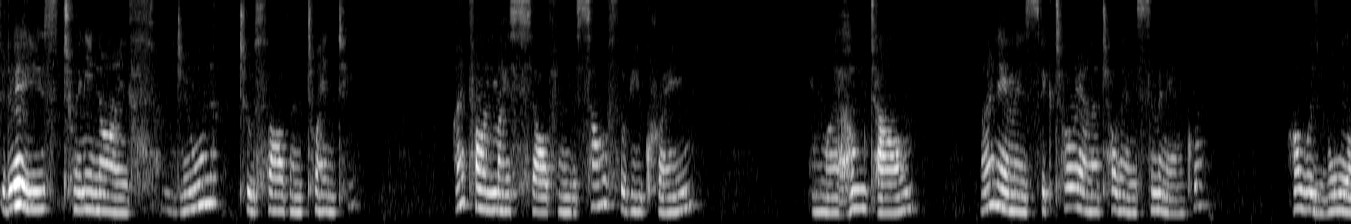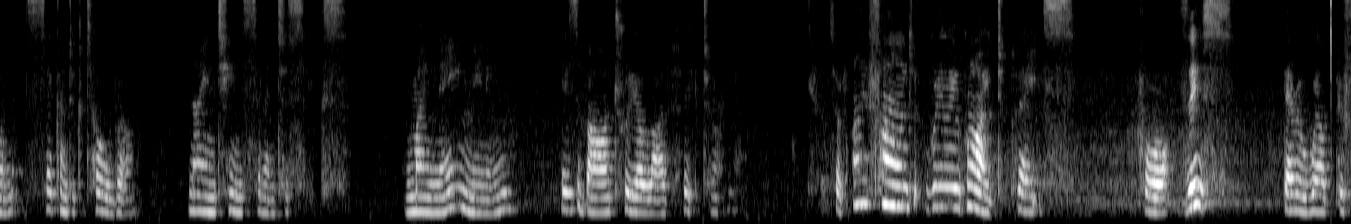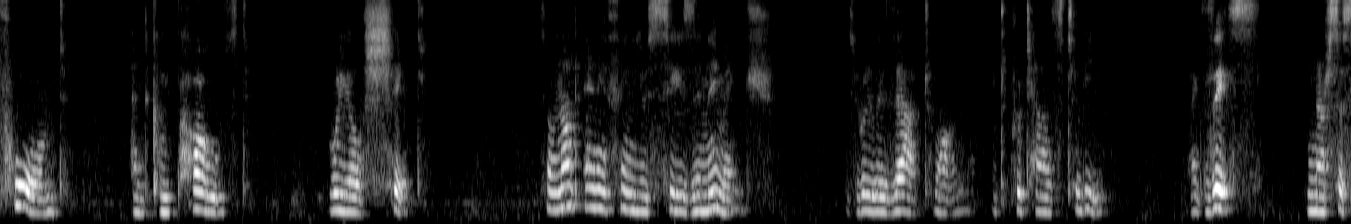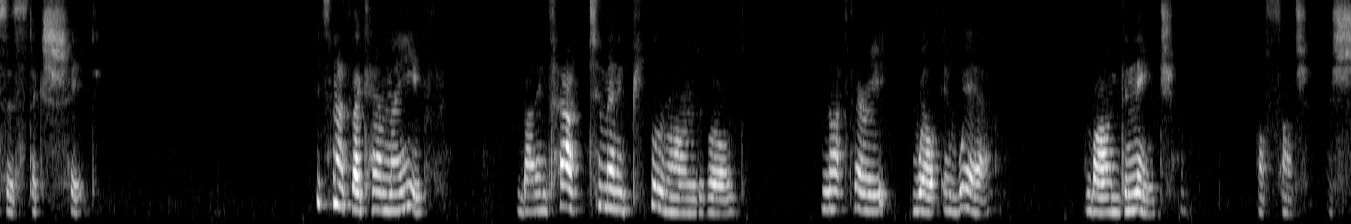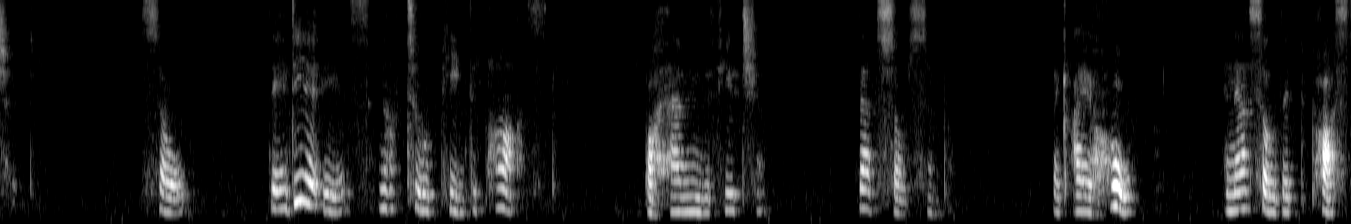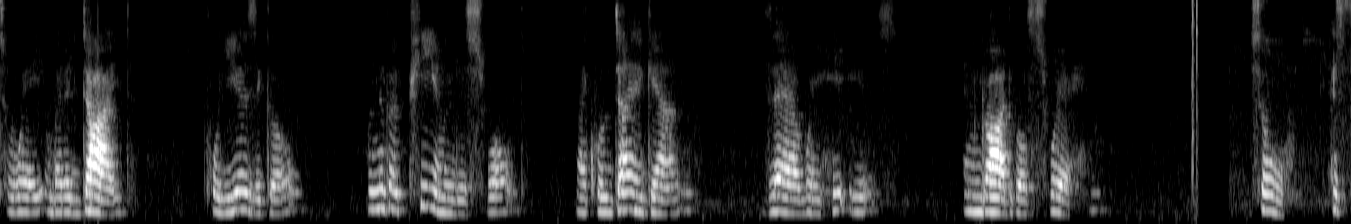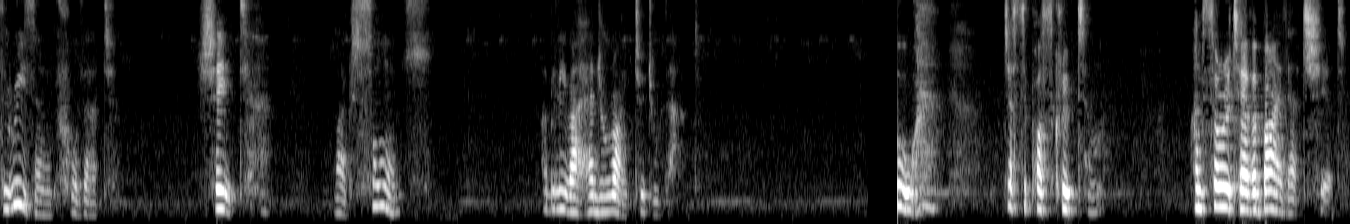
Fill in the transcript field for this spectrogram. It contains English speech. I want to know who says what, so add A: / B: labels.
A: Today is 29th June 2020. I found myself in the south of Ukraine, in my hometown. My name is Victoria Anatolian Semenenko. I was born 2nd October 1976. My name meaning is about real life victory. So I found really right place for this very well performed and composed real shit. So not anything you see as an image is really that one it pretends to be. Like this narcissistic shit. It's not like I'm naive. But in fact, too many people around the world not very well aware about the nature of such a shit. So, the idea is not to repeat the past, but having the future. That's so simple. Like, I hope an asshole that passed away or that died four years ago will never appear in this world, like will die again there where he is, and God will swear him. So, as the reason for that shit, like songs, I believe I had a right to do that. Oh, just a postscriptum. I'm sorry to ever buy that shit.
